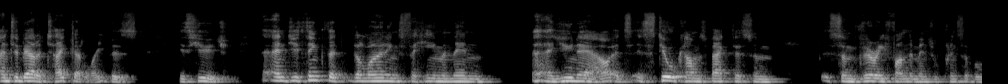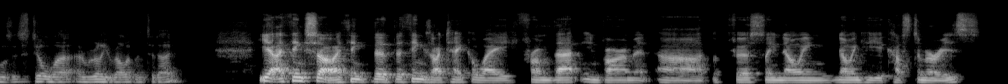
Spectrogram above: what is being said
and to be able to take that leap is is huge. And do you think that the learnings for him and then uh, you now, it still comes back to some some very fundamental principles that still are, are really relevant today? Yeah, I think so. I think that the things I take away from that environment are firstly knowing knowing who your customer is,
